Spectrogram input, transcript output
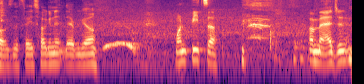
Oh, is the face hugging it? There we go. One pizza. Imagine.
